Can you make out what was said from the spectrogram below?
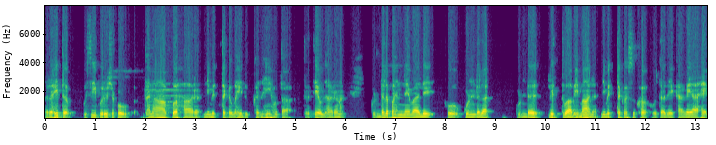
रहित उसी पुरुष को धनापहार निमित्तक वही दुख नहीं होता। तृतीय उदाहरण, कुंडल पहनने वाले को कुंडल, कुंडलित्वाभिमान निमित्तक सुख होता देखा गया है।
